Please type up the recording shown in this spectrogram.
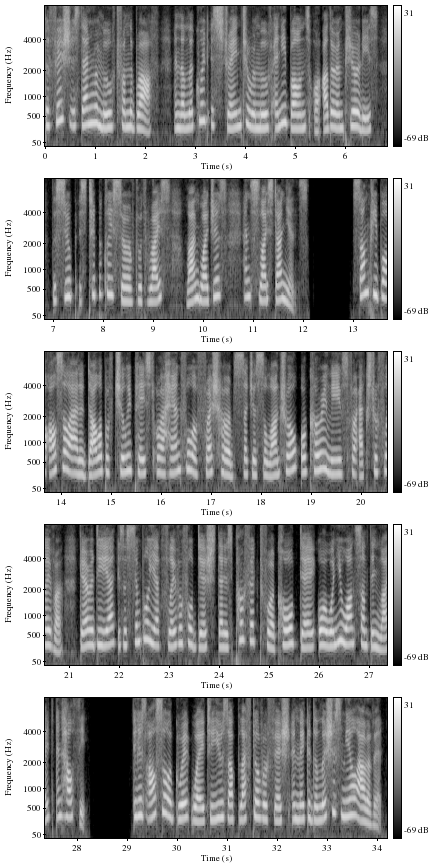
The fish is then removed from the broth, and the liquid is strained to remove any bones or other impurities. The soup is typically served with rice, lime wedges, and sliced onions. Some people also add a dollop of chili paste or a handful of fresh herbs such as cilantro or curry leaves for extra flavor. Garudhiya is a simple yet flavorful dish that is perfect for a cold day or when you want something light and healthy. It is also a great way to use up leftover fish and make a delicious meal out of it.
